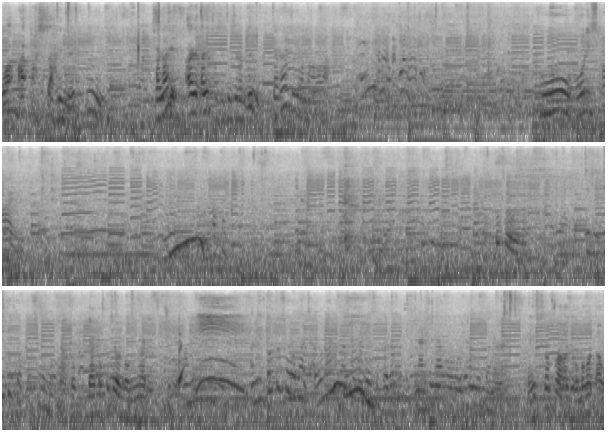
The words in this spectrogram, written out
와 아, 아 진짜 아닌데 응. 아니 아니 아니 진짜 싫은데 제가 지금 먹어봐. 오, 머리 살. 독서울 이게, 이게 독도새우. 내가 독서울 먹는 날이 있지 아니, 독도새우는 자그마한 거 생각했었거든. 날씬하고 우리 한국에는. 괜히 트럼프 와가지고 먹었다고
